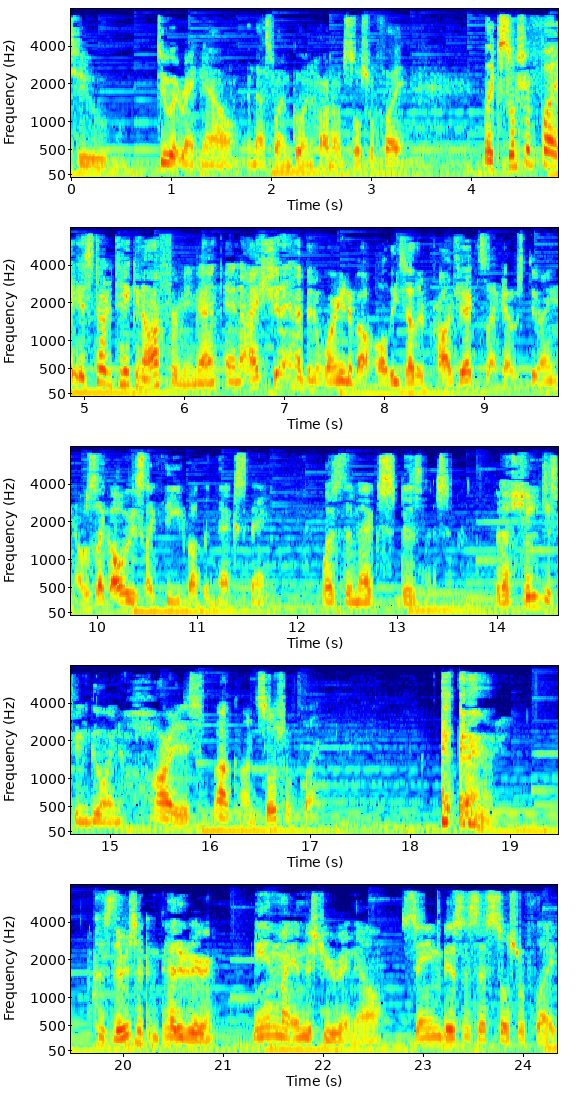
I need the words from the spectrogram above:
to do it right now, and that's why I'm going hard on Social Flight. Like Social Flight, it started taking off for me, man, and I shouldn't have been worrying about all these other projects like I was doing. I was like always like thinking about the next thing, what's the next business, but I should have just been going hard as fuck on Social Flight, because there's a competitor in my industry right now, same business as Social Flight,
